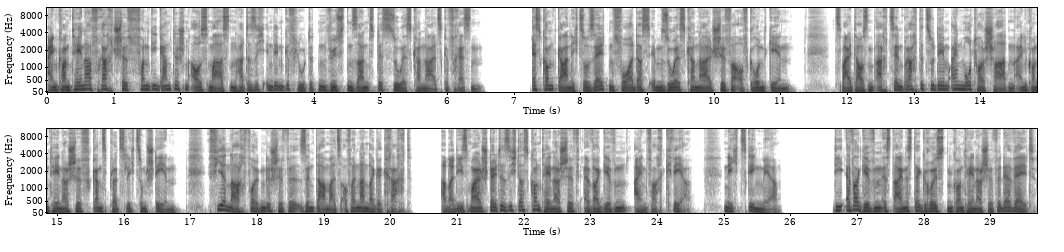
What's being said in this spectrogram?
Ein Containerfrachtschiff von gigantischen Ausmaßen hatte sich in den gefluteten Wüstensand des Suezkanals gefressen. Es kommt gar nicht so selten vor, dass im Suezkanal Schiffe auf Grund gehen. 2018 brachte zudem ein Motorschaden ein Containerschiff ganz plötzlich zum Stehen. Vier nachfolgende Schiffe sind damals aufeinandergekracht. Aber diesmal stellte sich das Containerschiff Ever Given einfach quer. Nichts ging mehr. Die Ever Given ist eines der größten Containerschiffe der Welt.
